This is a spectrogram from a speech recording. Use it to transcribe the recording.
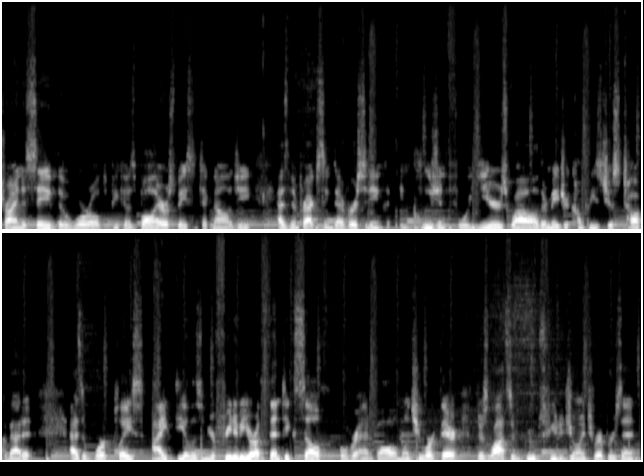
trying to save the world because Ball Aerospace and Technology has been practicing diversity and inclusion for years while other major companies just talk about it as a workplace idealism. You're free to be your authentic self over at Ball. And once you work there, there's lots of groups for you to join to represent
